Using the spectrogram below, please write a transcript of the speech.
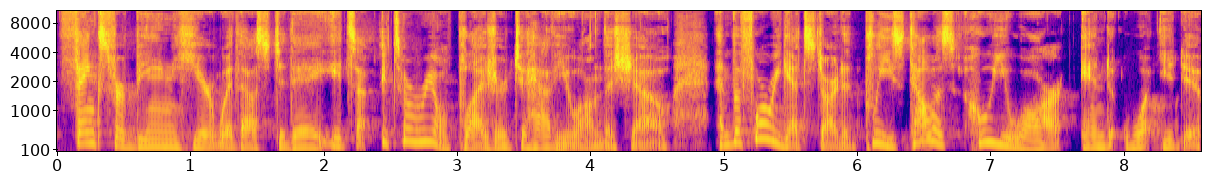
Thanks for being here with us today. It's a, it's a real pleasure to have you on the show. And before we get started, please tell us who you are and what you do.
